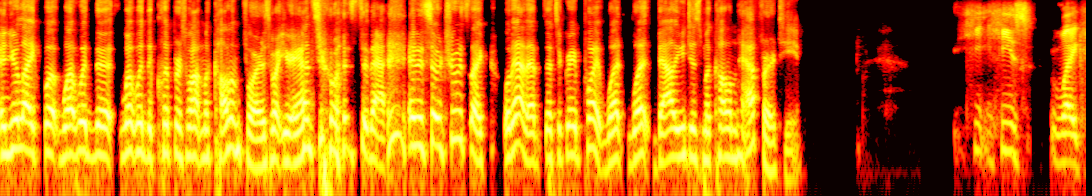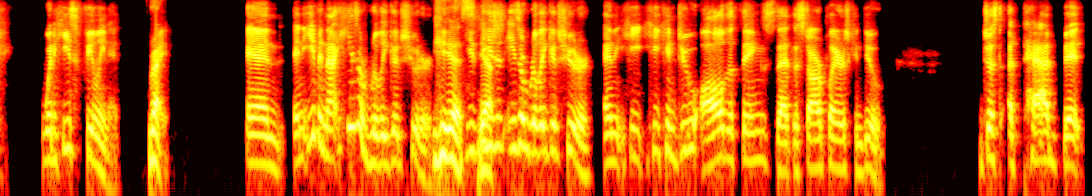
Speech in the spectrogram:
and you're like what what would the what would the clippers want mccollum for? is what your answer was to that. And it's so true. It's like well yeah that, that's a great point. What what value does mccollum have for a team? He he's like when he's feeling it. Right and and even that he's a really good shooter he is he's, yeah. he's just he's a really good shooter and he he can do all the things that the star players can do just a tad bit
